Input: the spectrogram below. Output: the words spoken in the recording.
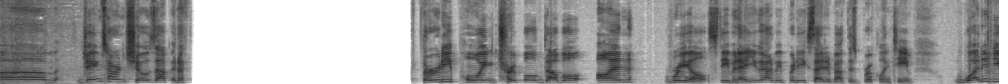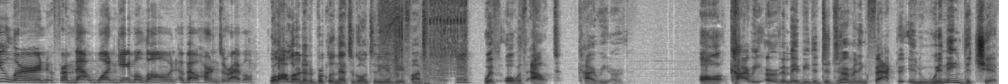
Um, James Harden shows up in a 30 point triple double. Unreal. Stephen A., you got to be pretty excited about this Brooklyn team. What did you learn from that one game alone about Harden's arrival? Well, I learned that the Brooklyn Nets are going to the NBA Finals Mm. with or without Kyrie Irving. Uh, Kyrie Irving may be the determining factor in winning the chip,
